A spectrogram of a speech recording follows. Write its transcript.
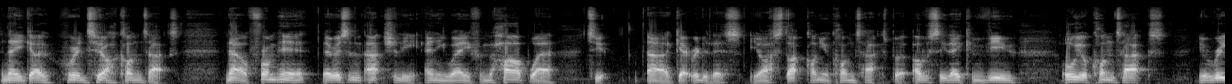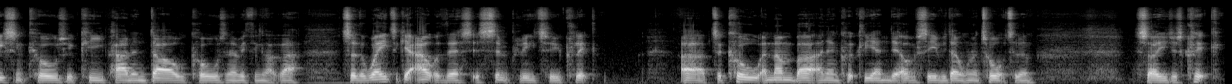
and there you go we're into our contacts now from here there isn't actually any way from the hardware to uh, get rid of this. You are stuck on your contacts but obviously they can view all your contacts, your recent calls, your keypad and dial calls and everything like that. So the way to get out of this is simply to click uh, to call a number and then quickly end it obviously if you don't want to talk to them. So you just click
